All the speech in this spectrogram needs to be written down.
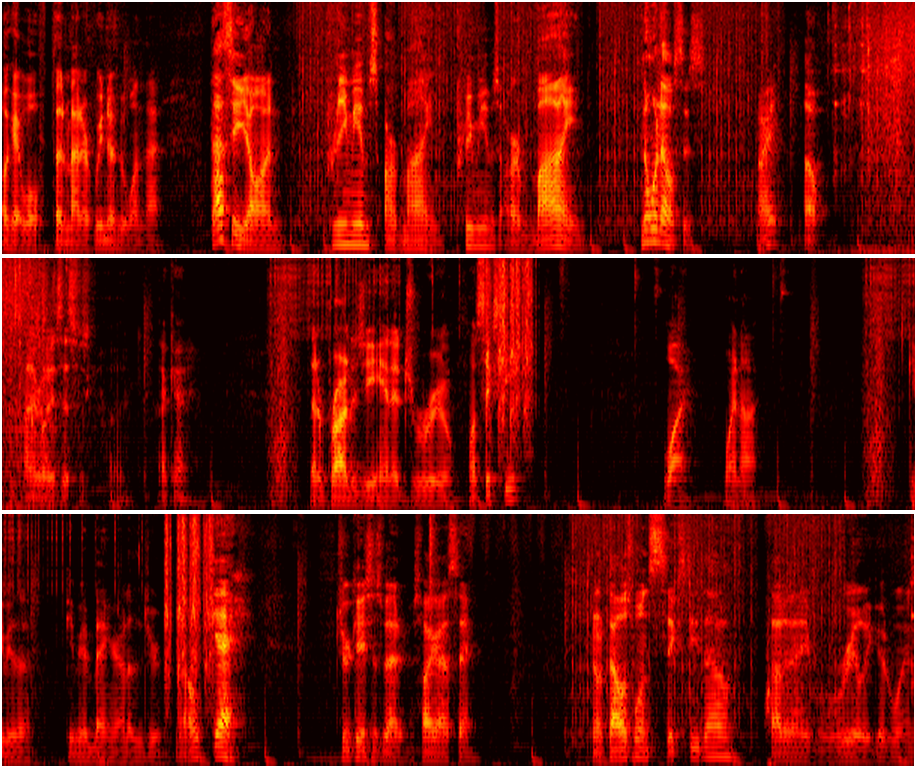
Okay, well, doesn't matter. We know who won that. That's a yawn. Premiums are mine. Premiums are mine. No one else's. Alright? Oh. I didn't realize this was coming. Okay. Then a Prodigy and a Drew. 160? Why? Why not? Give me the give me a banger out of the Drew. Okay. Drew case is better. That's all I gotta say. You know, if that was 160 though, that would have been a really good win.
